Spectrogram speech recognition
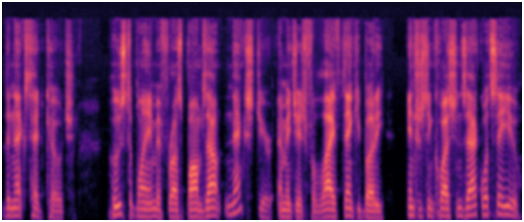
the next head coach, who's to blame if Russ bombs out next year? MHH for life. Thank you, buddy. Interesting question, Zach. What say you?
